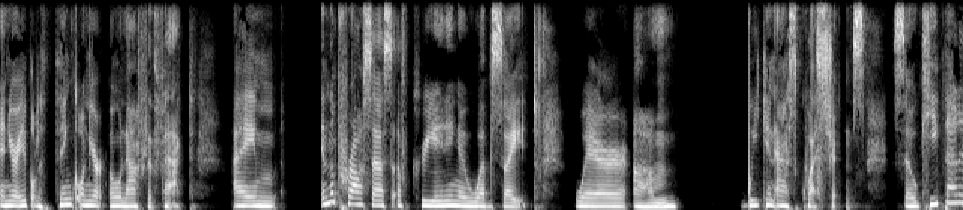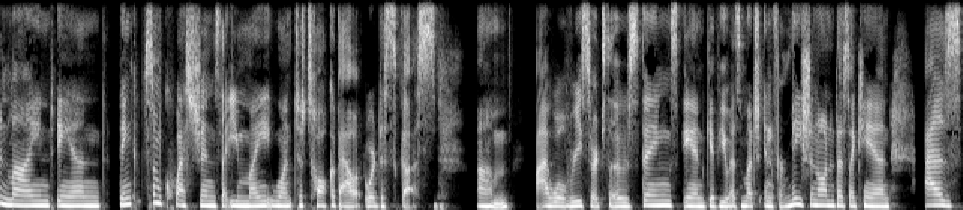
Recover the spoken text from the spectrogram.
and you're able to think on your own after the fact. I'm in the process of creating a website where um, we can ask questions. So keep that in mind and think of some questions that you might want to talk about or discuss. Um, I will research those things and give you as much information on it as I can, as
